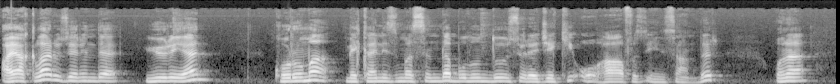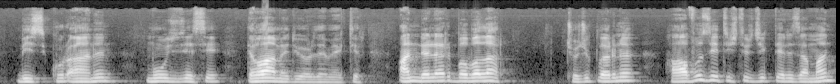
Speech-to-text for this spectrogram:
ayaklar üzerinde yürüyen koruma mekanizmasında bulunduğu sürece ki o hafız insandır. Ona biz Kur'an'ın mucizesi devam ediyor demektir. Anneler, babalar çocuklarını hafız yetiştirecekleri zaman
